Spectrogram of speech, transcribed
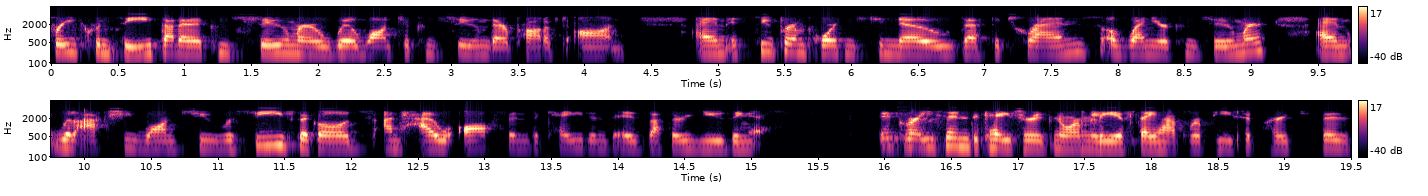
frequency that a consumer will want to consume their product on. Um, it's super important to know that the trends of when your consumer um, will actually want to receive the goods and how often the cadence is that they're using it. A great indicator is normally if they have repeated purchases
